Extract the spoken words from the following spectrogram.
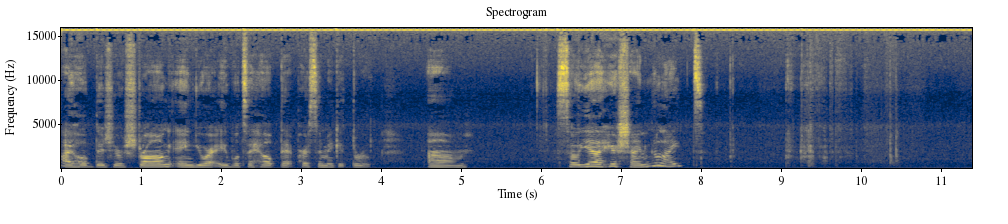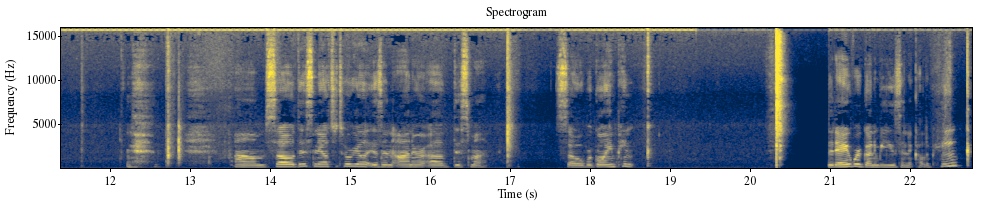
I hope that you're strong and you are able to help that person make it through. Um, so yeah, here's shining a light. um, so this nail tutorial is in honor of this month. So we're going pink. Today we're going to be using the color pink.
